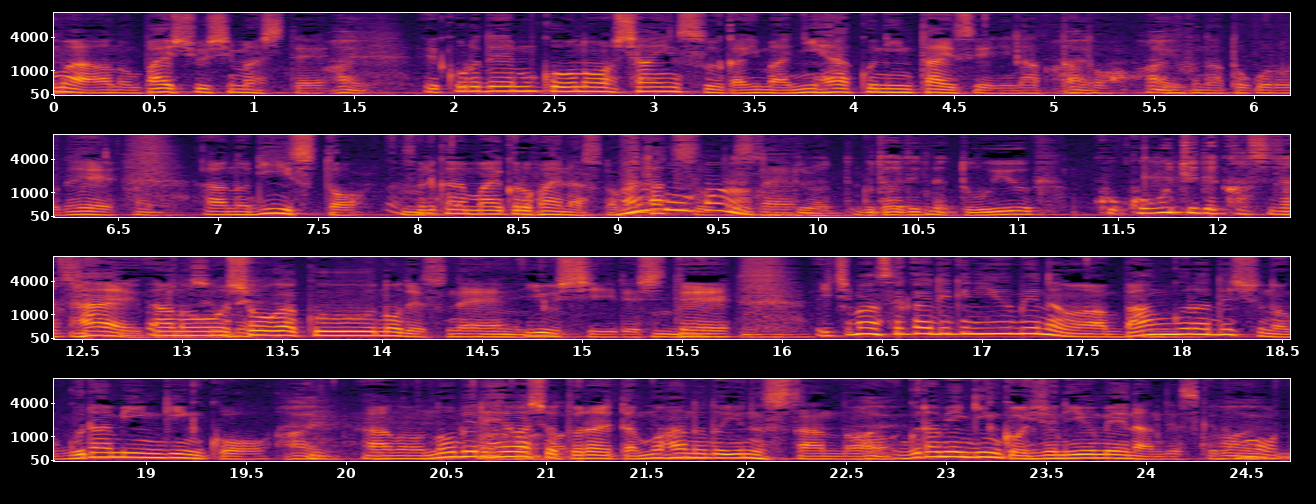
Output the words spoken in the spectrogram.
まあ、あの買収しまして、はい、これで向こうの社員数が今200人体制になったというふうなところで、あのリースと、それからマイクロファイナンスの2つですね。具体的にはどういう小口で貸し出すはい、あの少額のですね、融資でして、一番世界的に有名なのはバングラデシュのグラミン銀行、あのノーベル平和賞を取られたムハヌド・ユヌスさんのグラミン銀行、非常に有名なんですけども、はい、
